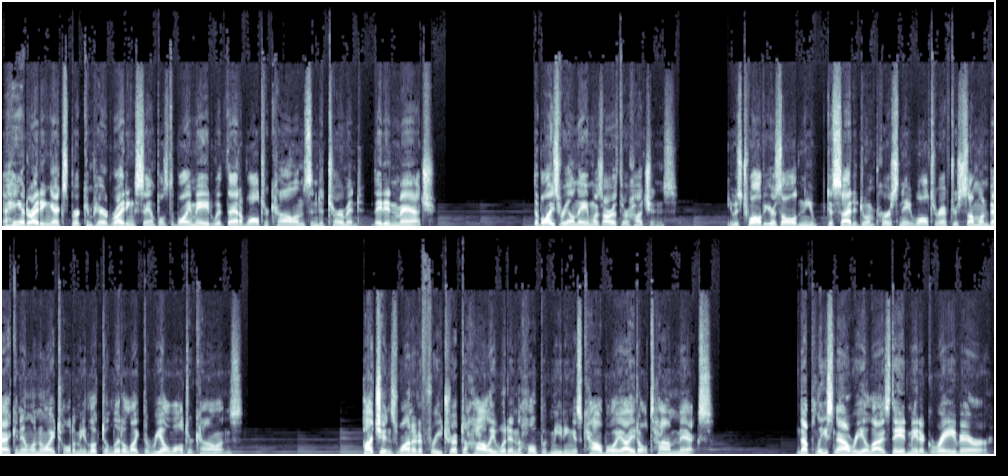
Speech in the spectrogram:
A handwriting expert compared writing samples the boy made with that of Walter Collins and determined they didn't match. The boy's real name was Arthur Hutchins. He was 12 years old and he decided to impersonate Walter after someone back in Illinois told him he looked a little like the real Walter Collins. Hutchins wanted a free trip to Hollywood in the hope of meeting his cowboy idol, Tom Mix. The police now realized they had made a grave error.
